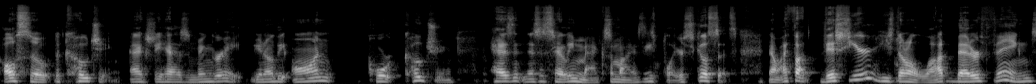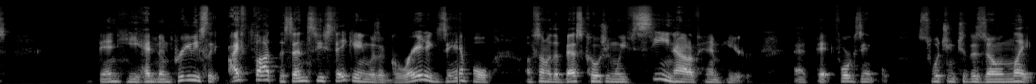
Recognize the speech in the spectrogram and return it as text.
Also, the coaching actually hasn't been great. You know, the on court coaching hasn't necessarily maximized these players' skill sets. Now, I thought this year he's done a lot better things than he had done previously. I thought this NC State game was a great example of some of the best coaching we've seen out of him here at Pitt. For example, switching to the zone late,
